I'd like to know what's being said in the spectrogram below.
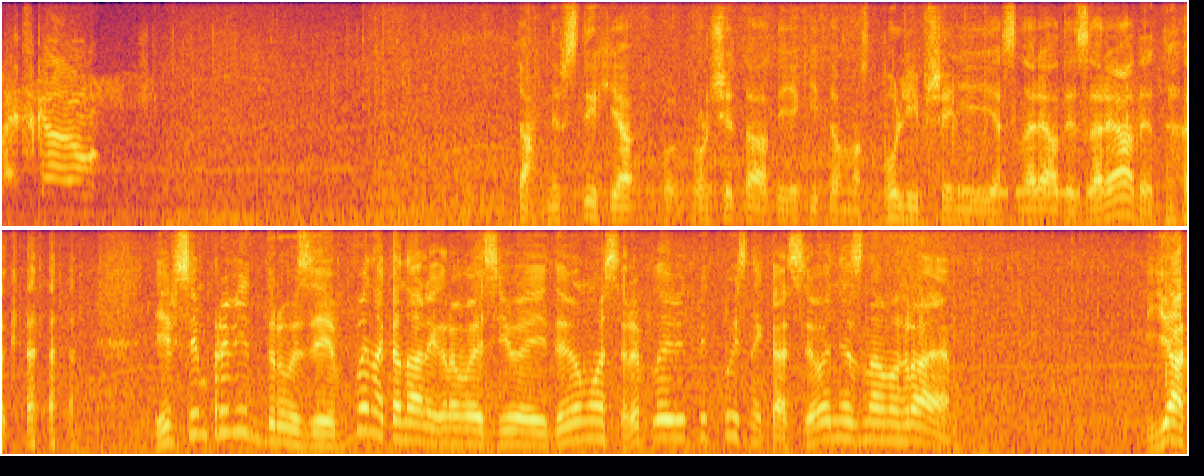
Let's go. Так, не встиг я прочитати, які там у нас поліпшені є снаряди, заряди, так. І всім привіт, друзі! Ви на каналі Гравець UA дивимось реплей від підписника. Сьогодні з нами граємо. Як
